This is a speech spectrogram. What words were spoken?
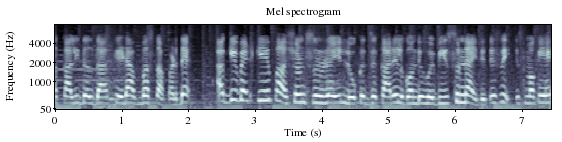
ਅਕਾਲੀ ਦਲ ਦਾ ਕਿਹੜਾ ਬਸਤਾ ਪੜਦਾ ਹੈ। ਅੱਗੇ ਬੈਠ ਕੇ ਭਾਸ਼ਣ ਸੁਣ ਰਹੇ ਲੋਕ ਜਕਾਰੇ ਲਗਾਉਂਦੇ ਹੋਏ ਵੀ ਸੁਣਾਈ ਦਿੱਤੇ ਸੀ। ਇਸ ਮੌਕੇ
